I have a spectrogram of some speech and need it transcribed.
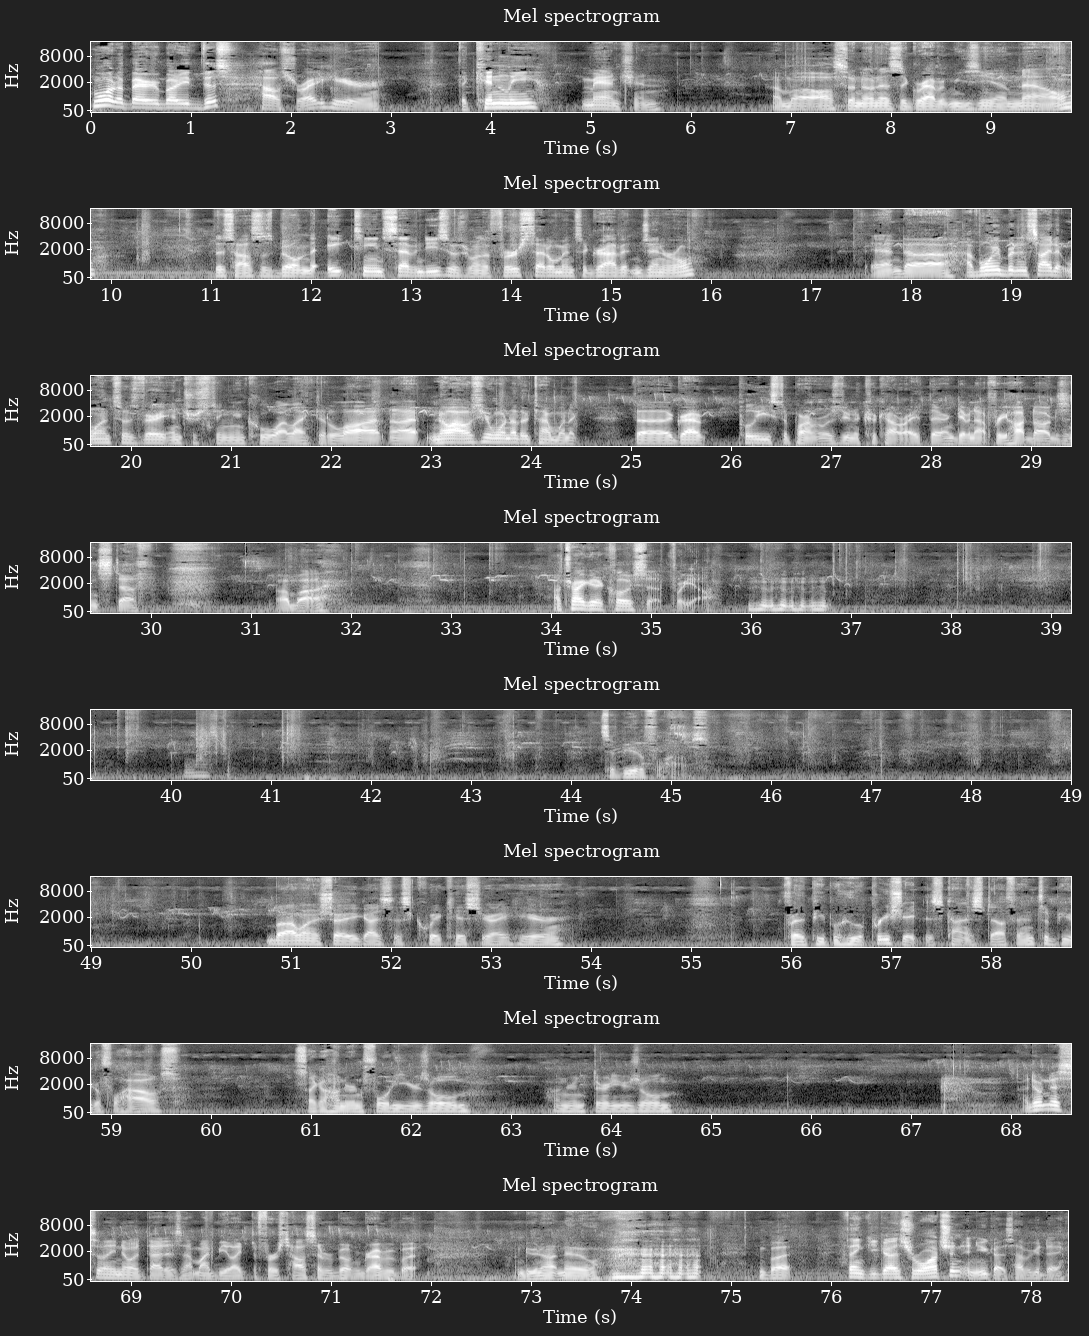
What up everybody? This house right here, the Kindley Mansion, um, uh, also known as the Gravette Museum now. This house was built in the 1870s. It was one of the first settlements of Gravette in general. And uh, I've only been inside it once. It was very interesting and cool. I liked it a lot. Uh, no, I was here one other time when a, the Gravette police department was doing a cookout right there and giving out free hot dogs and stuff. Um, uh, I'll try to get a close up for y'all. it's a beautiful house. But I want to show you guys this quick history right here for the people who appreciate this kind of stuff. And it's a beautiful house. It's like 140 years old, 130 years old. I don't necessarily know what that is. That might be like the first house ever built in Gravette, but I do not know. but thank you guys for watching, and you guys have a good day.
